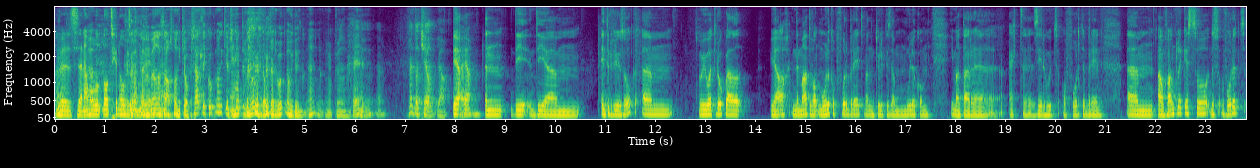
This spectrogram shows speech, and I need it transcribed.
We zijn allemaal lotgenoten. We, we willen zelfs nog een keer opzettelijk ook nog een keer stotteren ook. Dat kunnen we ook nog doen. Hè. Dat kunnen we bij doen. Ja. Ik vind dat chill, ja. Ja, ja. En die, die ehm, interviews ook. ehm je wordt er ook wel ja, in de mate van het mogelijk op voorbereid, maar natuurlijk is dat moeilijk om iemand daar eh, echt eh, zeer goed op voor te bereiden. Ehm, aanvankelijk is het zo, dus voor het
